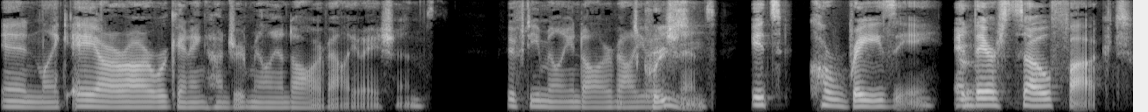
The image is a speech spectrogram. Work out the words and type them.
in like ARR were getting hundred million dollar valuations, fifty million dollar crazy. valuations. It's crazy, and Yeah. they're so fucked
